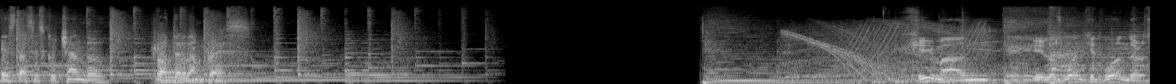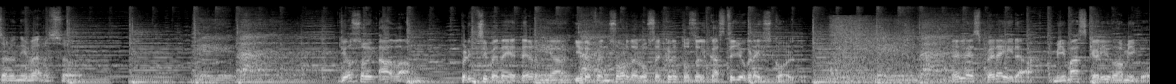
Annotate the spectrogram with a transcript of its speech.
Estás escuchando Rotterdam Press. He-Man y los One Hit Wonders del universo. Yo soy Adam, príncipe de Eternia y defensor de los secretos del castillo Grayskull. Él es Pereira, mi más querido amigo.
